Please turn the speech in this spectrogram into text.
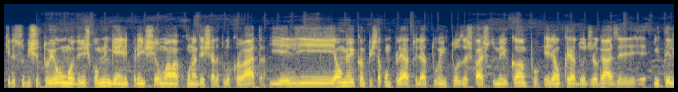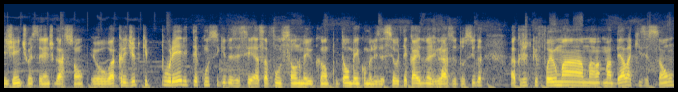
que ele substituiu o Modric como ninguém. Ele preencheu uma lacuna deixada pelo croata e ele é um meio-campista completo. Ele atua em todas as faixas do meio-campo. Ele é um criador de jogadas, ele é inteligente, um excelente garçom. Eu acredito que por ele ter conseguido exercer essa função no meio-campo tão bem como ele exerceu e ter caído nas graças da torcida, acredito que foi uma, uma, uma bela aquisição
